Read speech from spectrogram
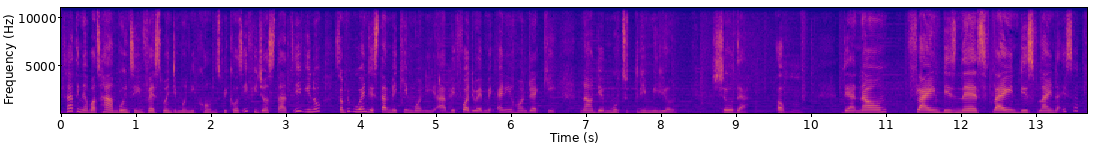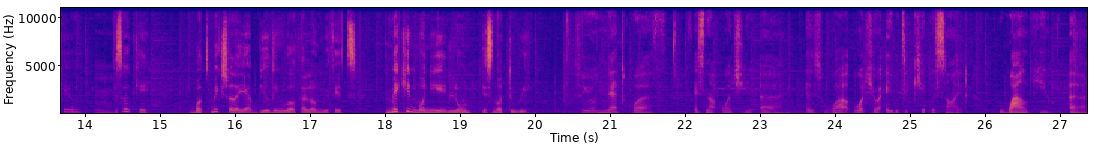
Start thinking about how I'm going to invest when the money comes. Because if you just start, if you know, some people when they start making money, uh, before they were earning 100k, now they move to 3 million. Shoulder up. Mhm. They are now flying business, flying this, flying that. It's okay. oh. Mm. It's okay. But make sure that you are building wealth along with it. Making money alone is not the way. So your net worth is not what you earn, is what what you're able to keep aside while you earn.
